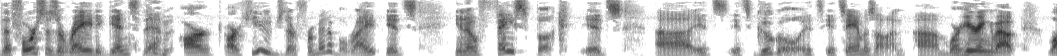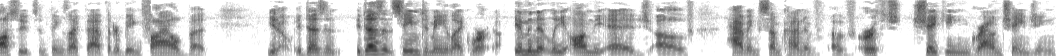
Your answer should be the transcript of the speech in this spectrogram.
the forces arrayed against them are are huge. They're formidable, right? It's you know, Facebook, it's uh, it's it's Google, it's it's Amazon. Um, we're hearing about lawsuits and things like that that are being filed, but you know, it doesn't it doesn't seem to me like we're imminently on the edge of having some kind of, of earth shaking, ground changing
